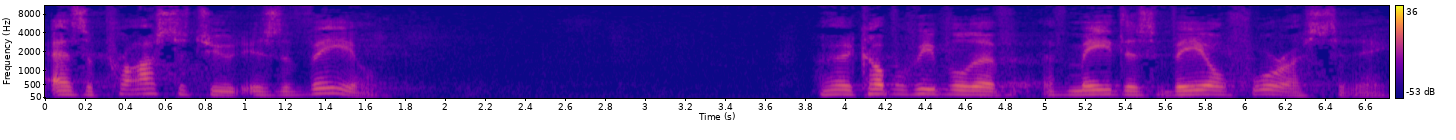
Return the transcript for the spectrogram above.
as a prostitute is a veil. A couple people have, have made this veil for us today.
